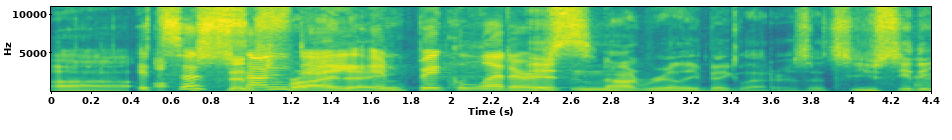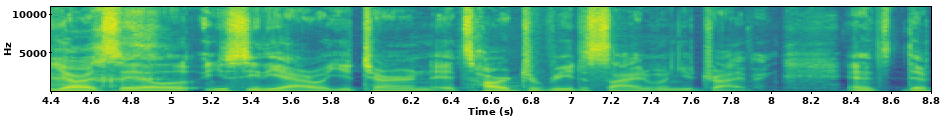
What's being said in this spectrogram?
Uh, It says Sunday Friday. in big letters. It's not really big letters. It's you see the yard sale, you see the arrow, you turn. It's hard to read a sign when you're driving, and it's they're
